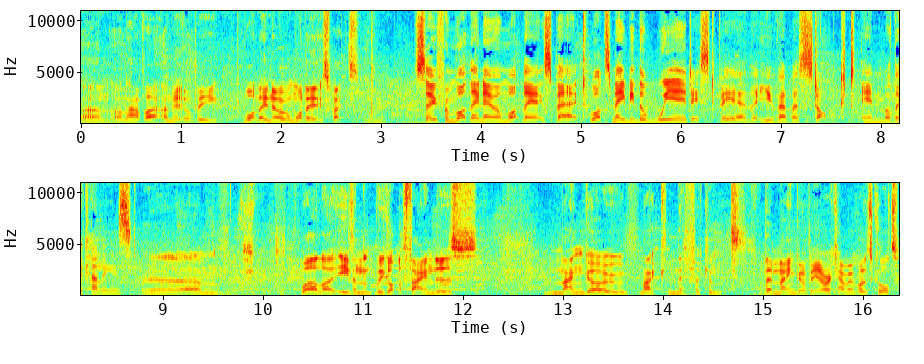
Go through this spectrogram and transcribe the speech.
um, and have that, and it'll be what they know and what they expect. So, from what they know and what they expect, what's maybe the weirdest beer that you've ever stocked in Mother Kelly's? Um, well, even we got the founders Mango Magnifico. Their mango beer, I can't remember what it's called.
